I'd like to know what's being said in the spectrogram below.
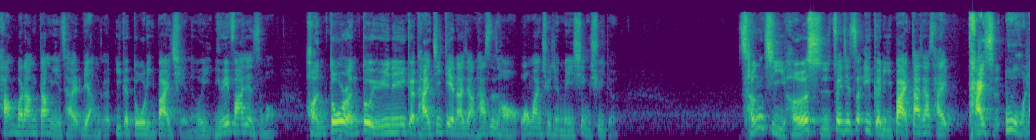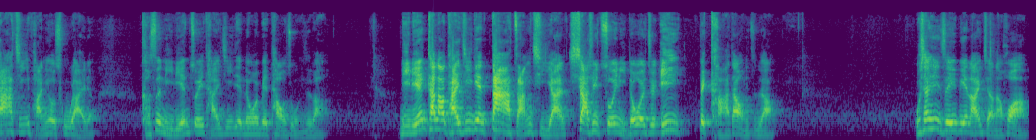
夯不啷当也才两个一个多礼拜前而已。你会发现什么？很多人对于那一个台积电来讲，他是吼完完全全没兴趣的。曾几何时，最近这一个礼拜，大家才开始哇，垃圾盘又出来了。可是你连追台积电都会被套住，你知道你连看到台积电大涨起来下去追，你都会觉得咦被卡到，你知不知道？我相信这一边来讲的话。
